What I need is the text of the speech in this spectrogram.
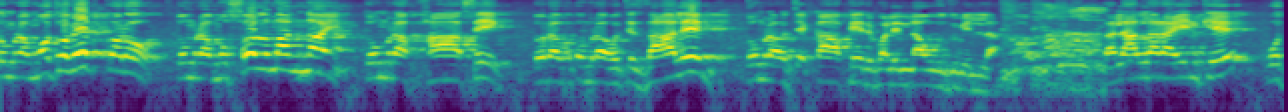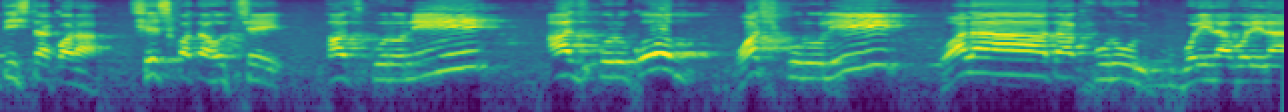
তোমরা মতভেদ করো, তোমরা মুসলমান নয়, তোমরা ফাসেক। তোরা, তোমরা হচ্ছে জালেম, তোমরা হচ্ছে কাফের বলেন নাউজুবিল্লাহ। তাহলে আল্লাহর আইনকে প্রতিষ্ঠা করা। শেষ কথা হচ্ছে ফাজ কুরুনি আজ কুরুকুম ওয়াশ কুরুলি ওয়ালা তাক ফুরুন বলি না বলি না।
